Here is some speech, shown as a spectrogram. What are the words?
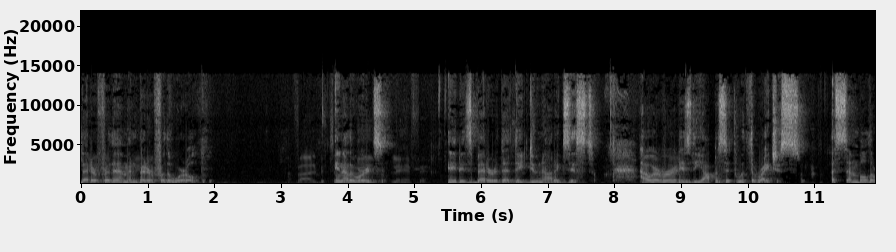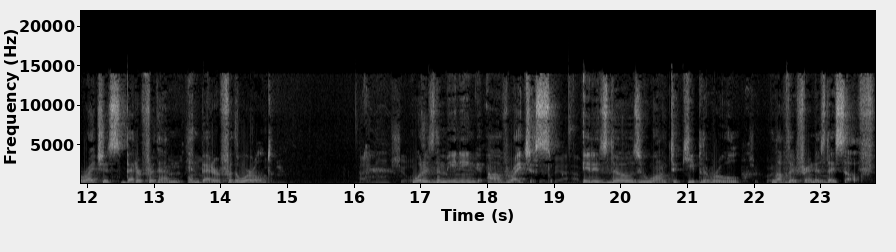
better for them and better for the world. אבל בצד In other words, להפך, it is better that they do not exist. However, it is the opposite with the righteous. assemble the righteous better for them and better for the world. What is the meaning of righteous? It is those who want to keep the rule, love their friend as thyself.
